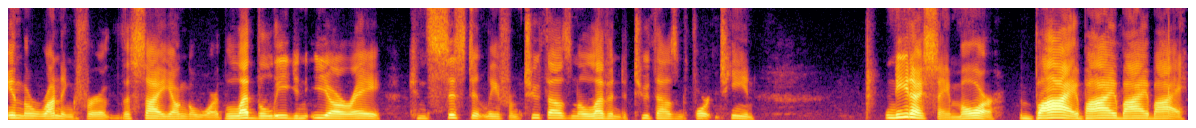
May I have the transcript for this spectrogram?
in the running for the Cy Young Award, led the league in ERA consistently from 2011 to 2014. Need I say more? Bye, bye, bye, bye.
